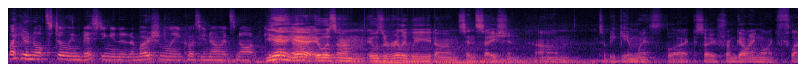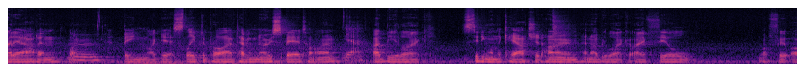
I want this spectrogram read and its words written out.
like, you're not still investing in it emotionally because you know it's not. yeah, yeah. It was um, it was a really weird um, sensation um, to begin with. Like so, from going like flat out and like Mm. Being like yeah sleep deprived, having no spare time. Yeah. I'd be like sitting on the couch at home, and I'd be like, I feel, I feel, I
